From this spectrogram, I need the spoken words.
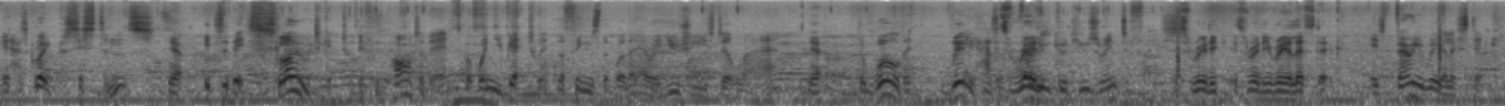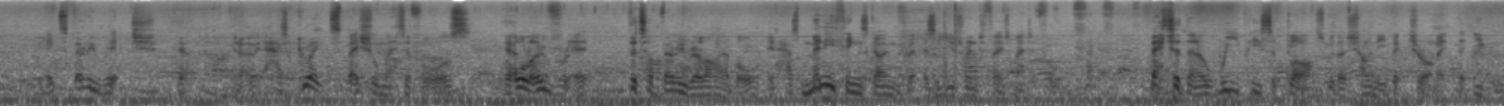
It has great persistence. Yeah. It's a bit slow to get to a different part of it, but when you get to it, the things that were there are usually still there. Yeah. The world it really has It's a very really- good user interface. It's really, it's really realistic. It's very realistic. It's very rich. Yeah. You know, it has great spatial metaphors Yeah. all over it that are very reliable. It has many things going for it as a user interface metaphor. Better than a wee piece of glass with a shiny picture on it that you can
